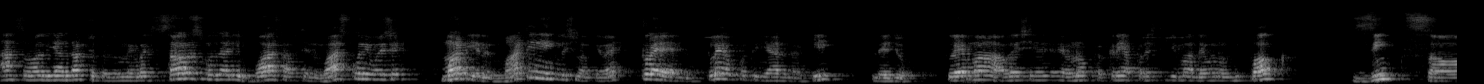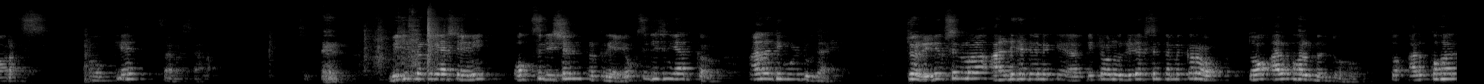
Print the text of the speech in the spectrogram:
આ સવાલ યાદ રાખજો તો તમને એમાં સરસ મજાની વાસ આવશે. અને વાસ કોની હોય છે? માટી. અને માટીને ઇંગ્લિશમાં કહેવાય ક્લે ક્લે ઉપરથી યાદ રાખી લેજો. ક્લેમાં આવે છે એનો પ્રક્રિયા પરિસ્થિતિમાં લેવાનો ઉદ્દીપક ઝિંક સરસ. ઓકે? સરસ ચાલો બીજી પ્રક્રિયા છે એની ઓક્સિડેશન પ્રક્રિયા. ઓક્સિડેશન યાદ કરો, આનાથી ઉલટું થાય. જો રિડક્શનમાં આલ્ડિહાઇડ અને કીટોનનું રિડક્શન તમે કરો, તો આલ્કોહોલ બનતો હોય. તો આલ્કોહોલ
